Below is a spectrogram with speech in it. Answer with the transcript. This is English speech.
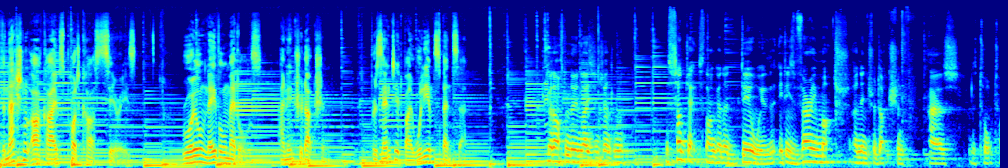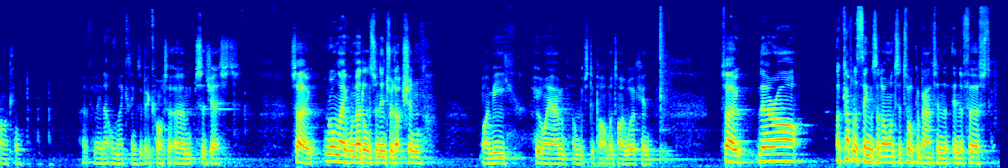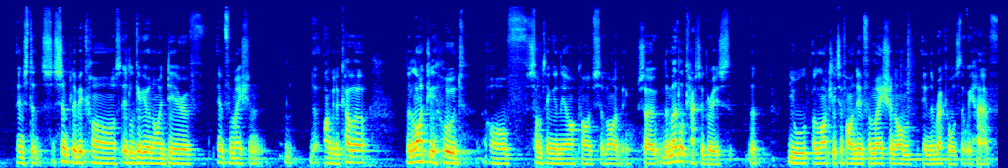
the National Archives podcast series, Royal Naval Medals An Introduction, presented by William Spencer. Good afternoon, ladies and gentlemen. The subject that I'm going to deal with, it is very much an introduction, as the talk title, hopefully that will make things a bit quieter, um, suggests. So, Royal Naval Medals, an introduction by me, who I am, and which department I work in. So, there are a couple of things that I want to talk about in the, in the first instance, simply because it'll give you an idea of information that I'm going to cover, the likelihood of something in the archive surviving. So the medal categories that you are likely to find information on in the records that we have.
